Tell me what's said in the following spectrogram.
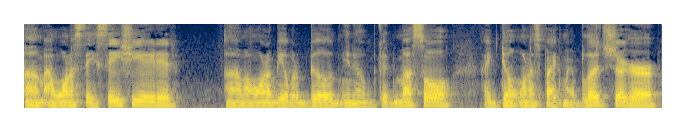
Um, I want to stay satiated. Um, I want to be able to build, you know, good muscle. I don't want to spike my blood sugar.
